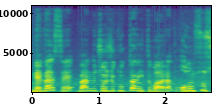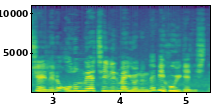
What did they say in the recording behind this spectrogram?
Nedense ben de çocukluktan itibaren olumsuz şeyleri olumluya çevirme yönünde bir huy gelişti.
